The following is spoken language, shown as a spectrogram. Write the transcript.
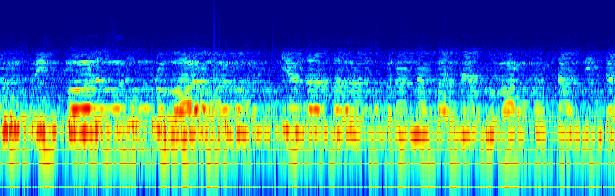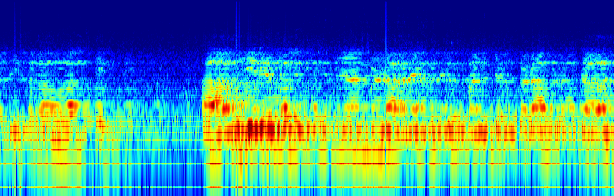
ਗੁਰਪ੍ਰੀਤ ਕੌਰ ਸਮੂਹ ਪਰਿਵਾਰ ਵੱਲੋਂ ਸਿੱਖੀਆਂ ਦਾ ਸਰਨ ਕਰਾਨਾ ਕਰਦਿਆਂ ਪਰਿਵਾਰ ਸੁਖ ਸ਼ਾਂਤੀ ਚੜ੍ਹਦੀ ਕਲਾ ਵਾਸਤੇ ਆਪ ਜੀ ਦੇ ਵਕਤ ਦੀਆਂ ਭੰਡਾਰਿਆਂ ਵਿੱਚੋਂ ਪੰਚਮ ਕੜਾ ਪ੍ਰਸਾਦ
